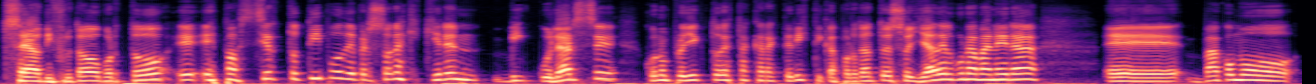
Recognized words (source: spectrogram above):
sea disfrutado por todo, es, es, para cierto tipo de personas que quieren vincularse con un proyecto de estas características. Por lo tanto, eso ya de alguna manera eh, va como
